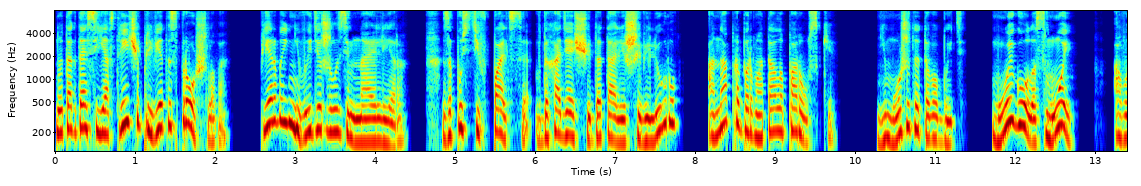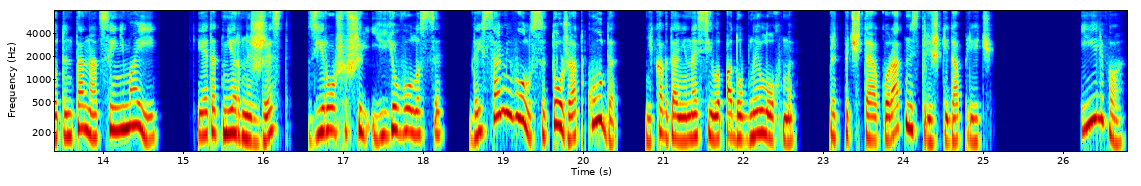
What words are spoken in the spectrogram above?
но тогда сия встреча привет из прошлого. Первой не выдержала земная Лера. Запустив пальцы в доходящую до талии шевелюру, она пробормотала по-русски. Не может этого быть. Мой голос, мой, а вот интонации не мои. И этот нервный жест, взъерошивший ее волосы, да и сами волосы тоже откуда? Никогда не носила подобные лохмы, предпочитая аккуратной стрижки до плеч. «Ильва?»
